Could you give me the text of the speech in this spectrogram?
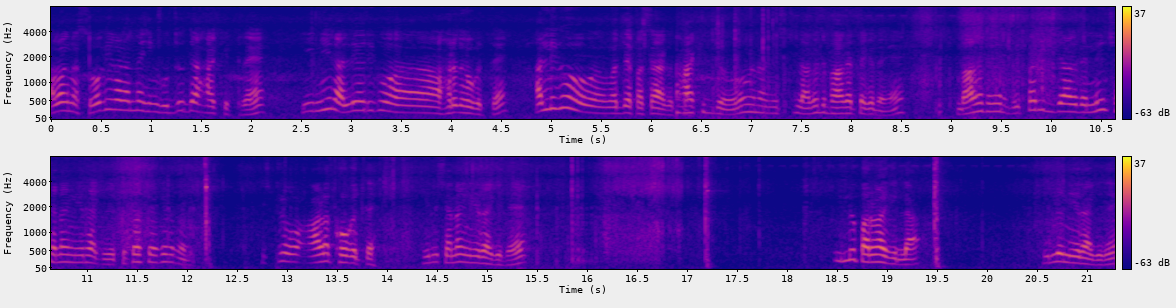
ಅವಾಗ ನಾವು ಸೋಗೆಗಳನ್ನು ಹಿಂಗೆ ಉದ್ದುದ್ದ ಹಾಕಿಟ್ರೆ ಈ ನೀರು ಅಲ್ಲಿವರೆಗೂ ಹರಿದು ಹೋಗುತ್ತೆ. ಅಲ್ಲಿಗೂ ಒದ್ದೆ ಪಸೆ ಆಗುತ್ತೆ. ಹಾಕಿದ್ದು ನಾನು ಇಷ್ಟು ಲಗದ ಭಾಗ ತೆಗೆದೆ. ಭಾಗ ತೆಗೆದ್ರೆ ವಿಪರೀತ ಜಾಗದಲ್ಲಿ ಚೆನ್ನಾಗಿ ನೀರು ಹಾಕಿದೆ ಪಿಕಾಸಿ ಹಾಕಿದ್ರೆ ನೋಡಿ. ಇಷ್ಟು ಆಳಕ್ಕೆ ಹೋಗುತ್ತೆ. ಇಲ್ಲಿ ಚೆನ್ನಾಗಿ ನೀರಾಗಿದೆ. ಇಲ್ಲೂ ಪರವಾಗಿಲ್ಲ. ಇಲ್ಲೂ ನೀರಾಗಿದೆ.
